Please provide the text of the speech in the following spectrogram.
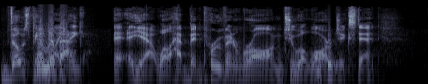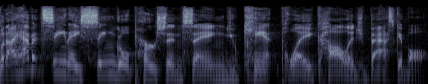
Those people, I back. think, uh, yeah, well, have been proven wrong to a large extent. But I haven't seen a single person saying you can't play college basketball.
